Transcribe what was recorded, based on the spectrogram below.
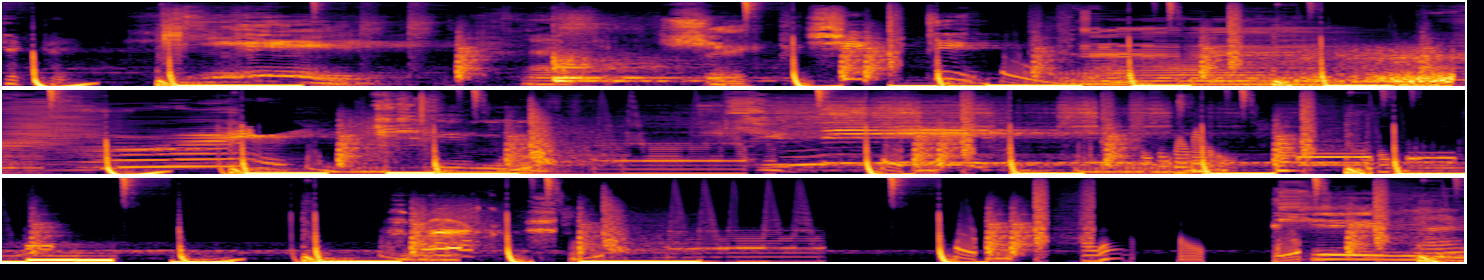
chicken. Sheep. Sheep. Sheep. Kim.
